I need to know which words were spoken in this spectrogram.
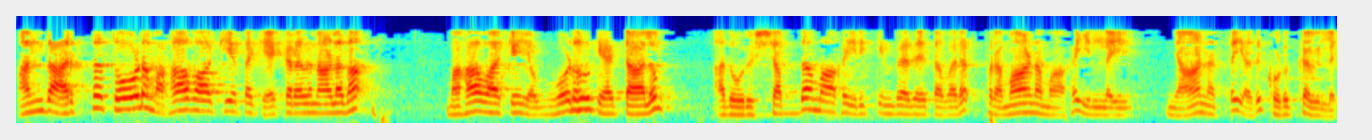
அந்த அர்த்தத்தோட மகா வாக்கியத்தை கேட்கறதுனாலதான் மகா வாக்கியம் எவ்வளவு கேட்டாலும் அது ஒரு சப்தமாக இருக்கின்றதே தவிர பிரமாணமாக இல்லை. ஞானத்தை அது கொடுக்கவில்லை.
